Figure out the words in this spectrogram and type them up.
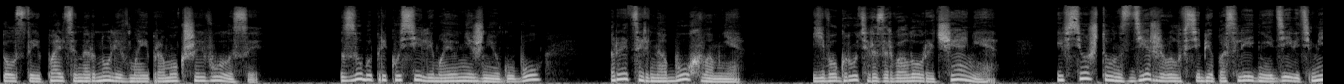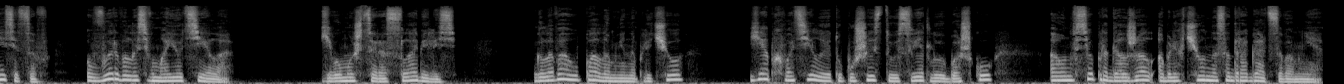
Толстые пальцы нырнули в мои промокшие волосы — Зубы прикусили мою нижнюю губу, рыцарь набух во мне, его грудь разорвало рычание, и все, что он сдерживал в себе последние девять месяцев, вырвалось в мое тело. Его мышцы расслабились, голова упала мне на плечо, я обхватила эту пушистую светлую башку, а он все продолжал облегченно содрогаться во мне.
